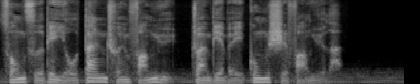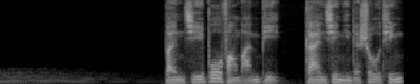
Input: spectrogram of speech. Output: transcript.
从此便由单纯防御转变为攻势防御了。本集播放完毕，感谢您的收听，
